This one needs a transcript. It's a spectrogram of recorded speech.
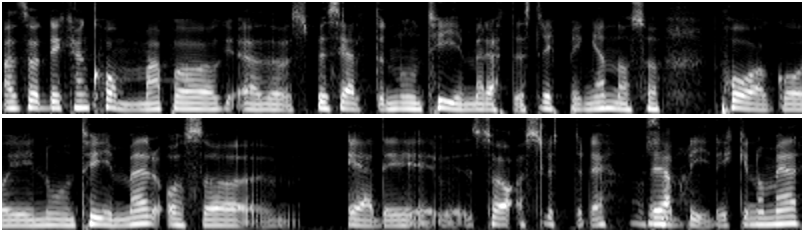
altså det kan komme på eh, spesielt noen timer etter strippingen, og så pågå i noen timer, og så, det, så slutter det, og så Ja. blir det ikke noe mer.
